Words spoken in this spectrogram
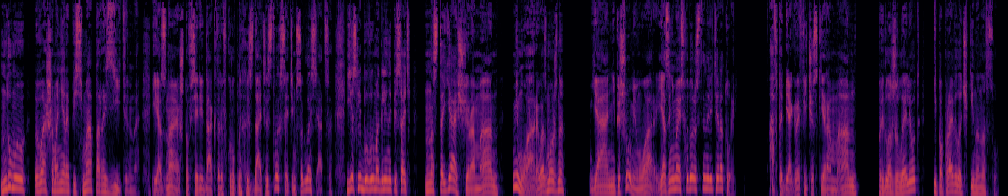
Думаю, ваша манера письма поразительна. Я знаю, что все редакторы в крупных издательствах с этим согласятся. Если бы вы могли написать настоящий роман, мемуары, возможно. Я не пишу мемуары, я занимаюсь художественной литературой». «Автобиографический роман», — предложил Эллиот и поправил очки на носу.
